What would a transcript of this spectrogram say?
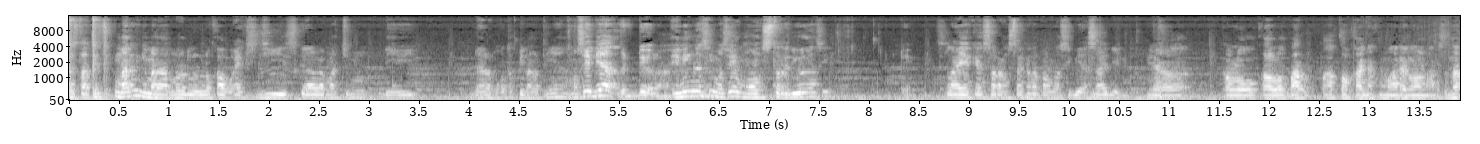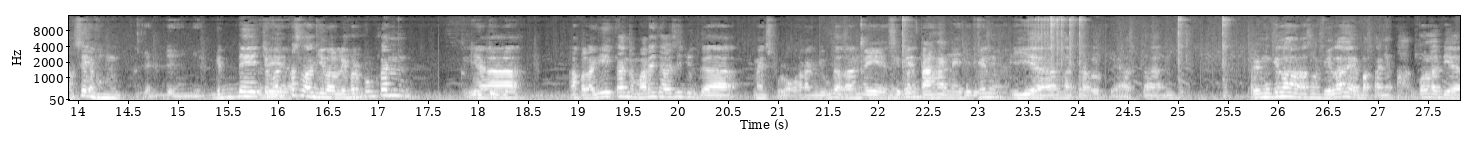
statistik kemarin gimana menurut lu Lukaku XG segala macam di dalam kotak penaltinya? Maksudnya dia gede lah ini nggak sih maksudnya monster juga nggak sih? Layaknya seorang striker apa masih biasa aja gitu? ya kalau kalau par- patokannya kemarin lawan Arsenal sih emang gede anjir gede cuman Gede ya. pas lagi lawan Liverpool kan ya Tutup ya. apalagi kan kemarin Chelsea juga main 10 orang juga kan Oh, iya, si Mungkin- bertahan ya mungkin jadinya. iya nggak terlalu kelihatan tapi mungkin lah langsung Villa ya bakal nyetak gol lah dia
